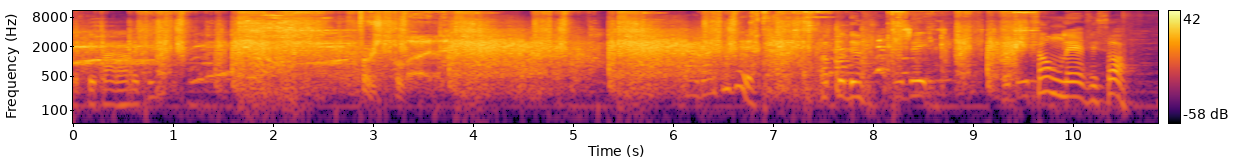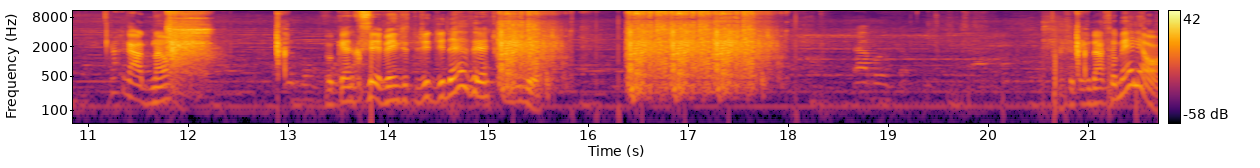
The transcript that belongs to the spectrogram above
eu fiquei parado aqui. First blood. Cagado por quê? Só porque eu dei, eu dei, eu dei só um leve só. Cagado não. Eu quero que você vende de, de deserto comigo. Tá bom, então. Mas você tem que dar seu melhor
